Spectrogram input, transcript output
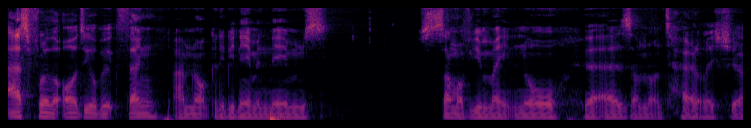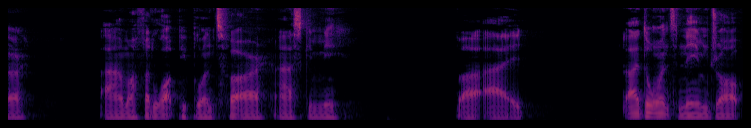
as for the audiobook thing, I'm not going to be naming names. Some of you might know who it is, I'm not entirely sure. Um, I've had a lot of people on Twitter asking me, but I, I don't want to name drop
